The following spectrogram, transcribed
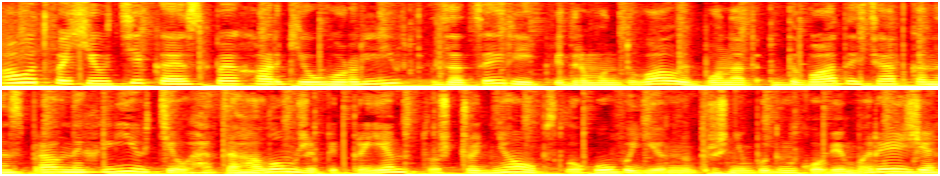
А от фахівці КСП Харків Горліфт за цей рік відремонтували понад два десятка несправних ліфтів. Загалом же підприємство щодня обслуговує внутрішньобудинкові мережі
